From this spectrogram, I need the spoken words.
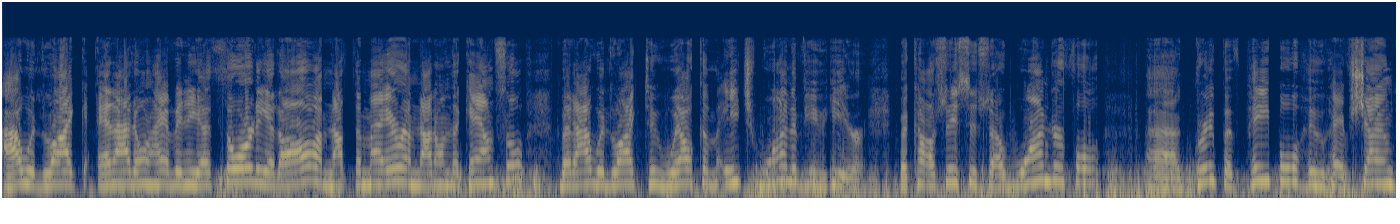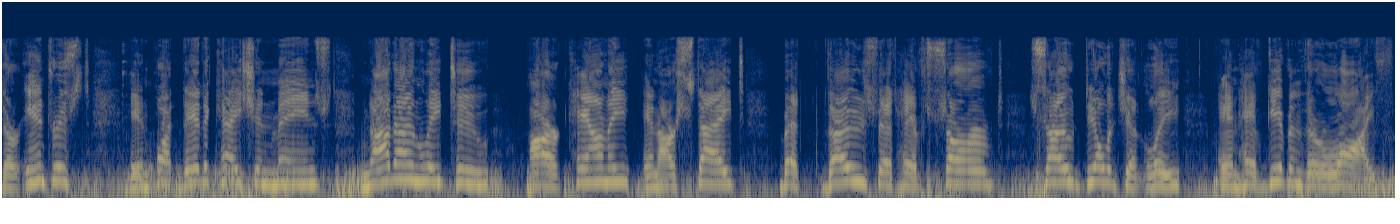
I would like, and I don't have any authority at all. I'm not the mayor, I'm not on the council, but I would like to welcome each one of you here because this is a wonderful uh, group of people who have shown their interest in what dedication means, not only to our county and our state, but those that have served so diligently and have given their life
